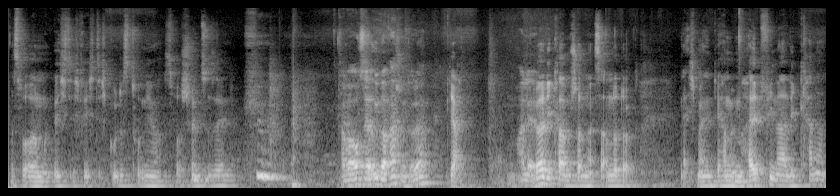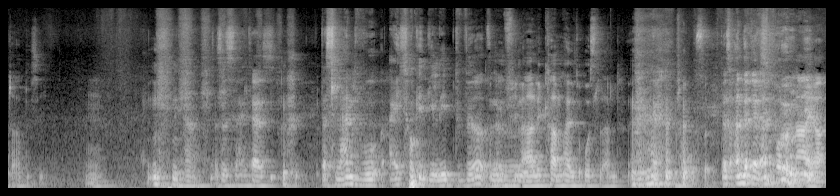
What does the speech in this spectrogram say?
das war ein richtig, richtig gutes Turnier. Es war schön zu sehen. Aber auch sehr überraschend, oder? Ja. Alle. Ja, die kamen schon als Underdog. Ja, ich meine, die haben im Halbfinale Kanada besiegt. Hm. Ja, das ist halt das, das Land, wo Eishockey gelebt wird. Und im Finale kam halt Russland. das andere Land. Nah, ja.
